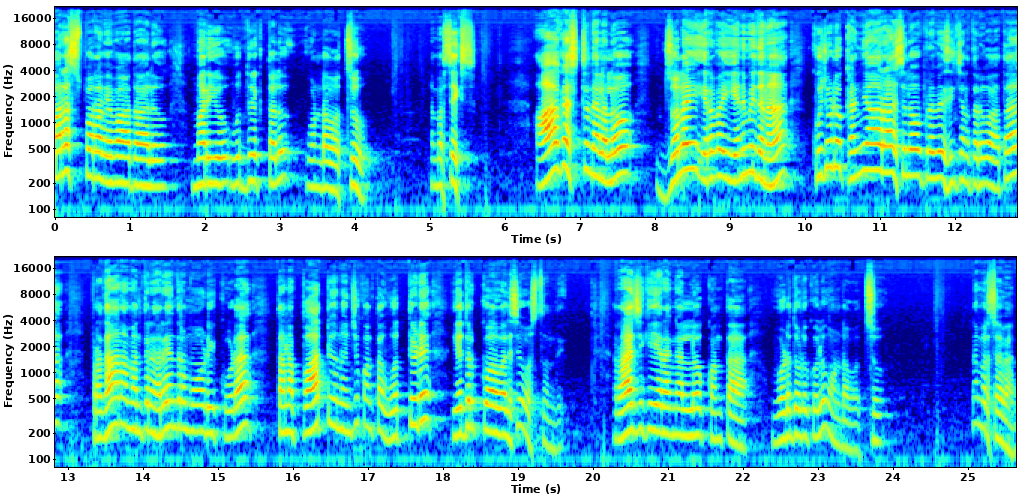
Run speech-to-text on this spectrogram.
పరస్పర వివాదాలు మరియు ఉద్రిక్తలు ఉండవచ్చు. నెంబర్ సిక్స్ ఆగస్టు నెలలో జూలై ఇరవై ఎనిమిదిన కుజుడు కన్యారాశిలో ప్రవేశించిన తరువాత ప్రధానమంత్రి నరేంద్ర మోడీ కూడా తన పార్టీ నుంచి కొంత ఒత్తిడి ఎదుర్కోవలసి వస్తుంది. రాజకీయ రంగంలో కొంత ఒడిదుడుకులు ఉండవచ్చు. నెంబర్ సెవెన్.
